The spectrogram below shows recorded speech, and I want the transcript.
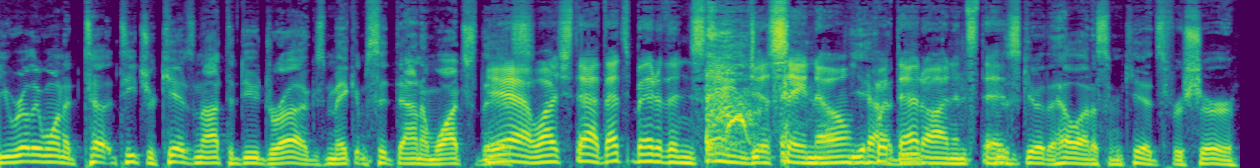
you really want to teach your kids not to do drugs. Make them sit down and watch this. Yeah, watch that. That's better than saying just say no. Yeah, Put that on instead. Scare the hell out of some kids for sure.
